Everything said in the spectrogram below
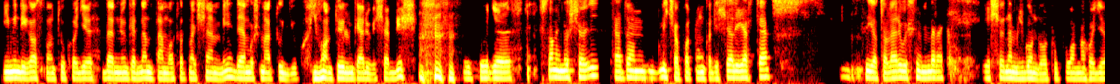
Mi mindig azt mondtuk, hogy bennünket nem támadhat meg semmi, de most már tudjuk, hogy van tőlünk erősebb is. Úgyhogy sajnos tehát a mi csapatunkat is elérte, fiatal erős emberek, és nem is gondoltuk volna, hogy,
